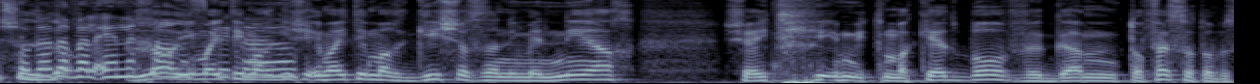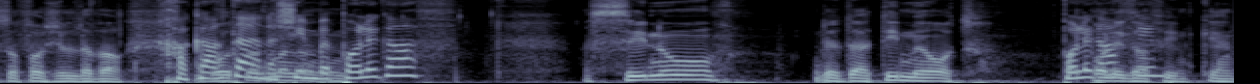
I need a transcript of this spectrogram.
שודד, לא, אבל אין לך לא, מספיק הייתי, ראיות? מרגיש, אם הייתי מרגיש, אז אני מניח שהייתי מתמקד בו וגם תופס אותו בסופו של דבר. חקרת אנשים זמן- בפוליגרף? עשינו, לדעתי, מאות. פוליגרפים? כן.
